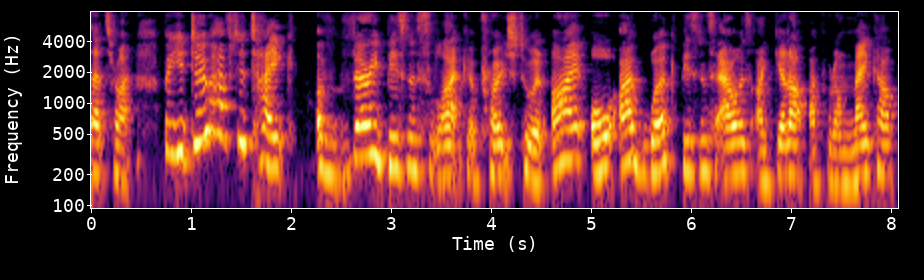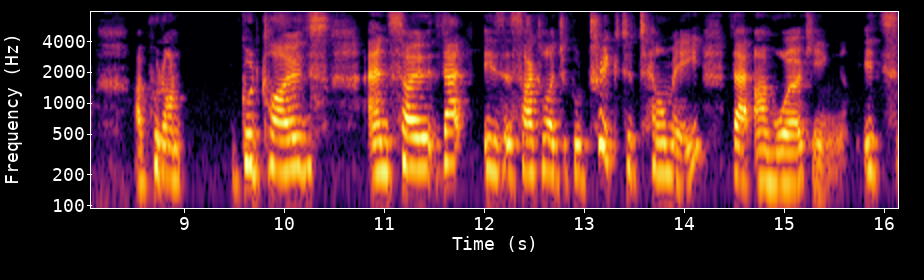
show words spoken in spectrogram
That's right. But you do have to take a very business like approach to it. I or I work business hours. I get up, I put on makeup, I put on good clothes, and so that is a psychological trick to tell me that I'm working. It's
